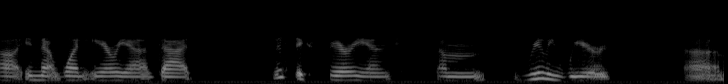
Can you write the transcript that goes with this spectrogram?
uh, in that one area that just experienced some really weird um,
